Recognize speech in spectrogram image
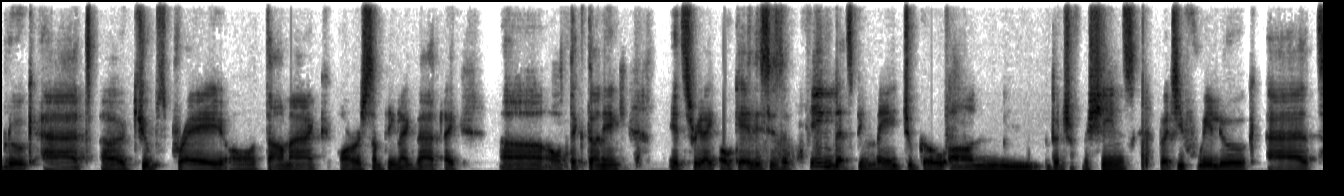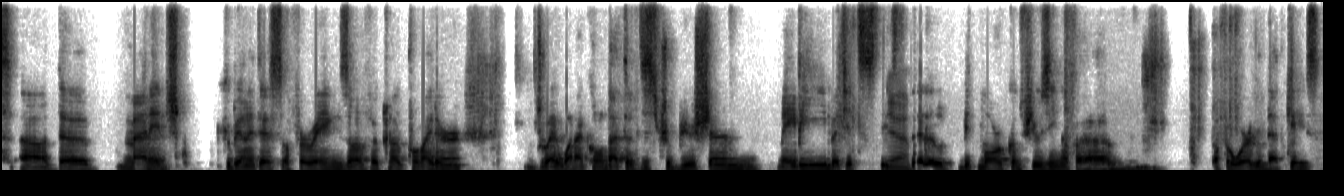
look at uh, KubeSpray or Tarmak or something like that, like uh, or Tectonic it's really like okay this is a thing that's been made to go on a bunch of machines. But if we look at uh, the managed kubernetes offerings of a cloud provider do i want to call that a distribution? Maybe but it's, it's yeah. a little bit more confusing of a of a word in that case.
